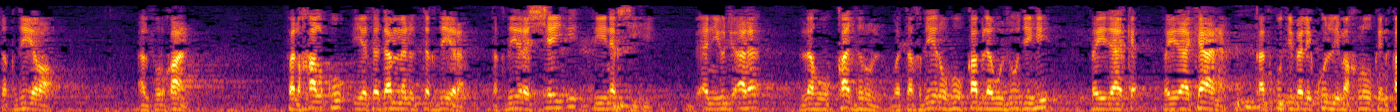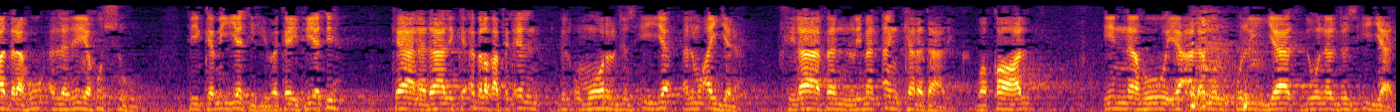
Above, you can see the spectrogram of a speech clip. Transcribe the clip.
تقديرا الفرقان. فالخلق يتضمن التقدير تقدير الشيء في نفسه بأن يجعل له قدر وتقديره قبل وجوده فإذا, فإذا كان قد كتب لكل مخلوق قدره الذي يخصه في كميته وكيفيته كان ذلك أبلغ في العلم بالأمور الجزئية المؤينة. خلافا لمن أنكر ذلك. وقال إنه يعلم الكليات دون الجزئيات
